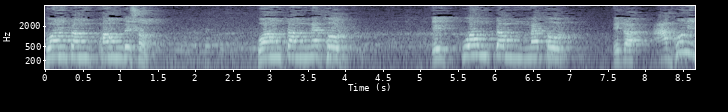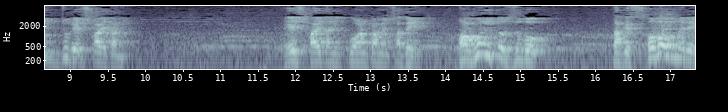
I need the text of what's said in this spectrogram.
quantum foundation, quantum method. এই কোয়ান্টাম মেথড এটা আধুনিক যুগের শয়তানি। এই শয়তানি কোয়ান্টামের সাথে অগণিত যুবক তাকে সবল মেরে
